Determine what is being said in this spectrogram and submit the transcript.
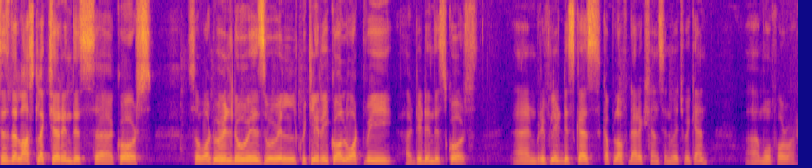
this is the last lecture in this uh, course. So, what we will do is we will quickly recall what we uh, did in this course and briefly discuss a couple of directions in which we can uh, move forward.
